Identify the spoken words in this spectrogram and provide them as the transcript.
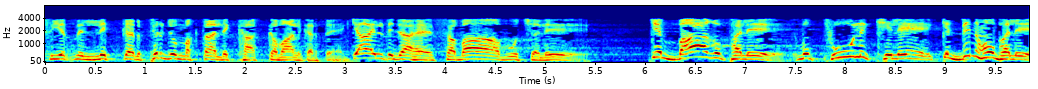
شخصیت نے لکھ کر پھر جو مکتا لکھا کمال کرتے ہیں۔ کیا التجا ہے؟ سبا وہ چلے، کہ باغ پھلے، وہ پھول کھلے، کہ دن ہو بھلے۔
